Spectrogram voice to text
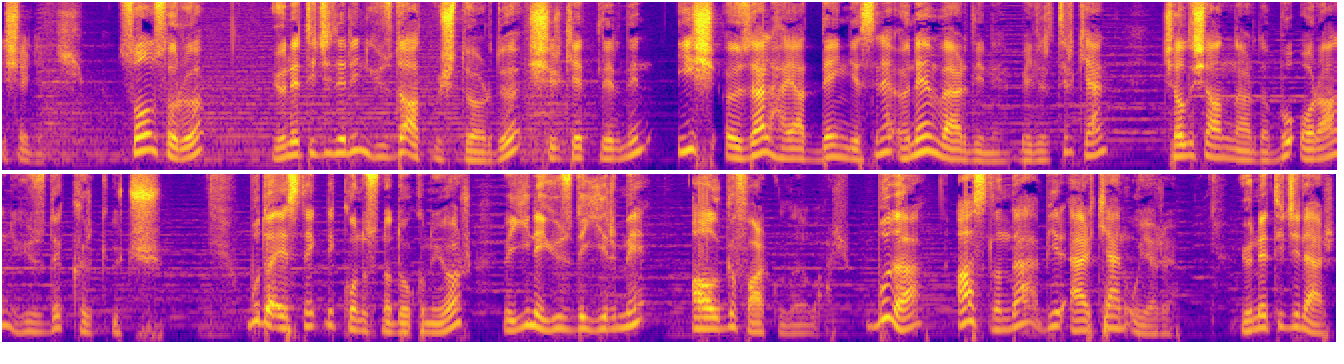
işe gelir? Son soru. Yöneticilerin %64'ü şirketlerinin iş özel hayat dengesine önem verdiğini belirtirken çalışanlarda bu oran %43. Bu da esneklik konusuna dokunuyor ve yine %20 algı farklılığı var. Bu da aslında bir erken uyarı. Yöneticiler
